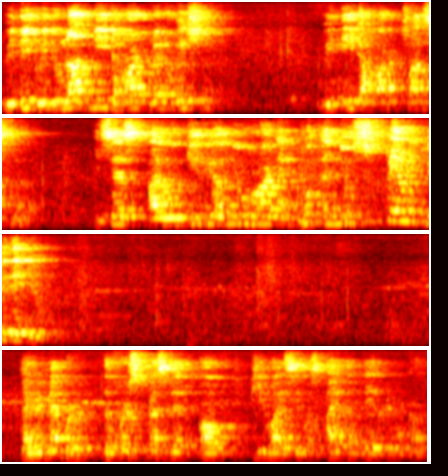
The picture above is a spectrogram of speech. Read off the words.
We, need, we do not need heart renovation. We need a heart transplant. He says, I will give you a new heart and put a new spirit within you. I remember the first president of PYC was Ivan Dale Remucal.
